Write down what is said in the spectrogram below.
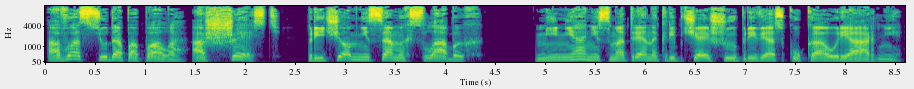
А вас сюда попало аж шесть, причем не самых слабых. Меня, несмотря на крепчайшую привязку к ауре Арни,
